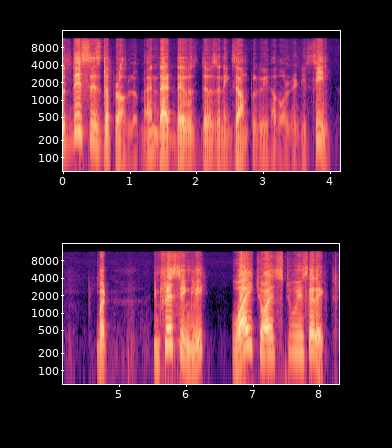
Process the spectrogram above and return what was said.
So, this is the problem and that there was there was an example we have already seen. But interestingly why choice 2 is correct?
